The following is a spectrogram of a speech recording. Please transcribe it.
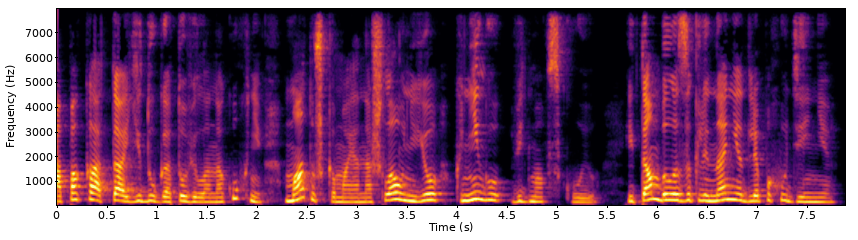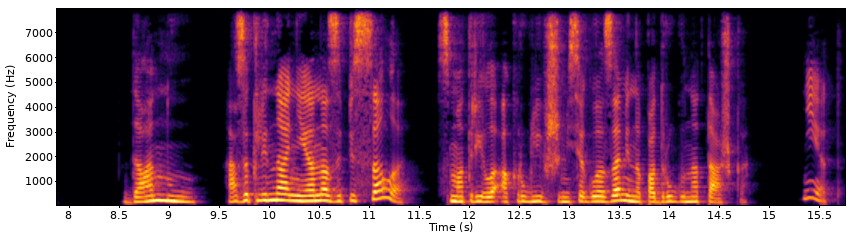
а пока та еду готовила на кухне, матушка моя нашла у нее книгу ведьмовскую. И там было заклинание для похудения. «Да ну! А заклинание она записала?» Смотрела округлившимися глазами на подругу Наташка. «Нет,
